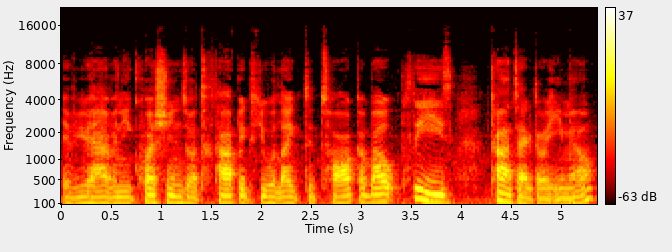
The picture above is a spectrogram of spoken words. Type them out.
If you have any questions or topics you would like to talk about, please contact our email.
